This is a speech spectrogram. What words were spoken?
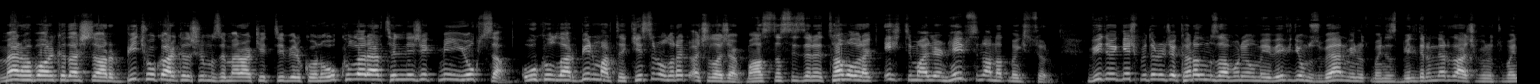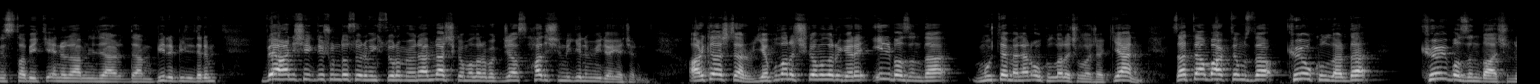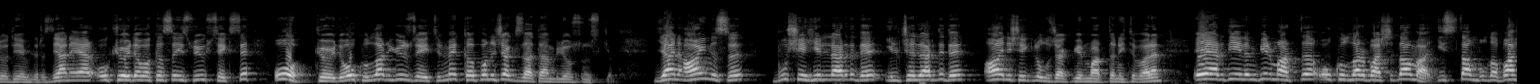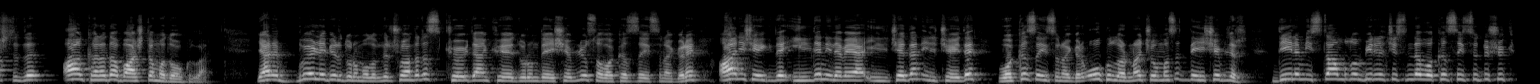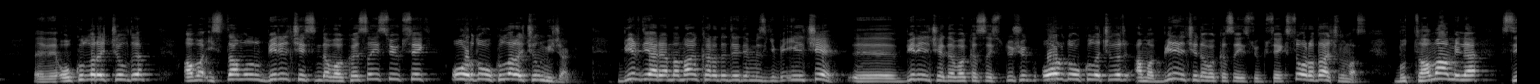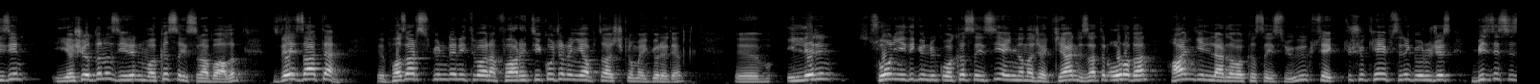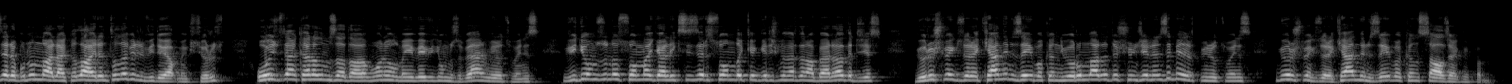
Merhaba arkadaşlar. Birçok arkadaşımızın merak ettiği bir konu. Okullar ertelenecek mi yoksa okullar 1 Mart'ta kesin olarak açılacak mı? Aslında sizlere tam olarak ihtimallerin hepsini anlatmak istiyorum. Videoya geçmeden önce kanalımıza abone olmayı ve videomuzu beğenmeyi unutmayınız. Bildirimleri de açmayı unutmayınız. Tabii ki en önemlilerden biri bildirim. Ve aynı şekilde şunu da söylemek istiyorum. Önemli açıklamalara bakacağız. Hadi şimdi gelin videoya geçelim. Arkadaşlar yapılan açıklamalara göre il bazında muhtemelen okullar açılacak. Yani zaten baktığımızda köy okullarda köy bazında açılıyor diyebiliriz. Yani eğer o köyde vaka sayısı yüksekse o köyde okullar yüz eğitime kapanacak zaten biliyorsunuz ki. Yani aynısı bu şehirlerde de ilçelerde de aynı şekilde olacak 1 Mart'tan itibaren. Eğer diyelim 1 Mart'ta okullar başladı ama İstanbul'da başladı, Ankara'da başlamadı okullar. Yani böyle bir durum olabilir. Şu anda nasıl köyden köye durum değişebiliyorsa vaka sayısına göre aynı şekilde ilden ile veya ilçeden ilçeye de vaka sayısına göre okulların açılması değişebilir. Diyelim İstanbul'un bir ilçesinde vaka sayısı düşük. e, okullar açıldı ama İstanbul'un bir ilçesinde vaka sayısı yüksek. Orada okullar açılmayacak. Bir diğer yandan Ankara'da dediğimiz gibi ilçe e, bir ilçede vaka sayısı düşük orada okul açılır ama bir ilçede vaka sayısı yüksekse orada açılmaz. Bu tamamıyla sizin yaşadığınız yerin vaka sayısına bağlı ve zaten e, pazartesi gününden itibaren Fahrettin Koca'nın yaptığı açıklamaya göre de e, illerin son 7 günlük vaka sayısı yayınlanacak. Yani zaten oradan hangi illerde vaka sayısı yüksek, düşük hepsini göreceğiz. Biz de sizlere bununla alakalı ayrıntılı bir video yapmak istiyoruz. O yüzden kanalımıza da abone olmayı ve videomuzu beğenmeyi unutmayınız. Videomuzun da sonuna geldik. Sizleri son dakika gelişmelerden haberdar edeceğiz. Görüşmek üzere. Kendinize iyi bakın. Yorumlarda düşüncelerinizi belirtmeyi unutmayınız. Görüşmek üzere. Kendinize iyi bakın. Sağlıcakla kalın.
